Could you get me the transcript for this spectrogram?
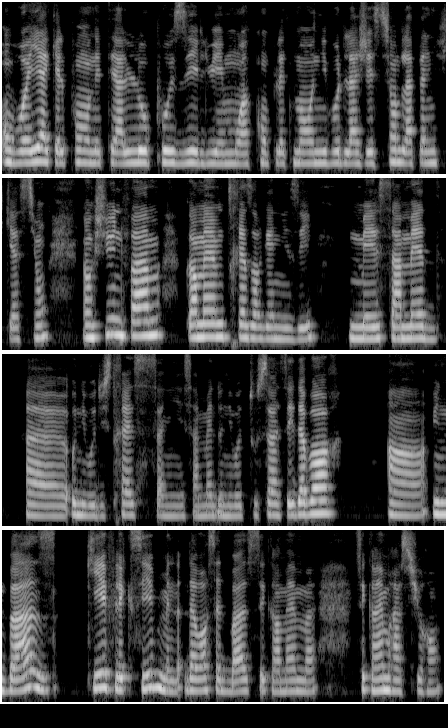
on voyait à quel point on était à l'opposé, lui et moi, complètement au niveau de la gestion, de la planification. Donc, je suis une femme quand même très organisée mais ça m'aide euh, au niveau du stress, ça, m'aide au niveau de tout ça. C'est d'avoir une base qui est flexible, mais d'avoir cette base, c'est quand c'est quand même rassurant.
